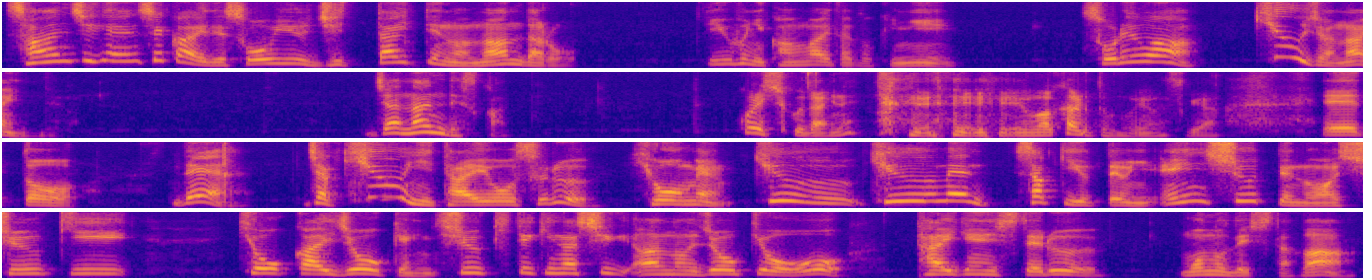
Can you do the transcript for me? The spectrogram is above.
三次元世界でそういう実態っていうのは何だろうっていうふうに考えたときに、それは Q じゃないんだよ。じゃあ何ですか？これ宿題ね。わかると思いますが。えー、っと、で、じゃあ Q に対応する表面。Q、Q 面、さっき言ったように円周っていうのは周期境界条件、周期的なしあの状況を体現してるものでしたが、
